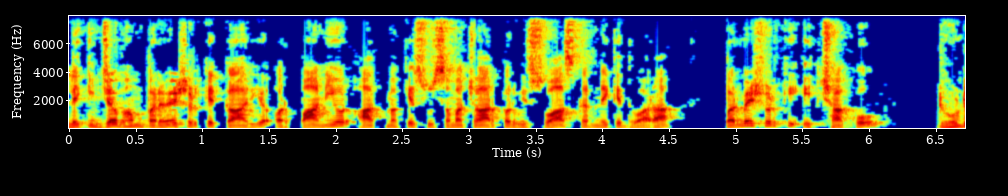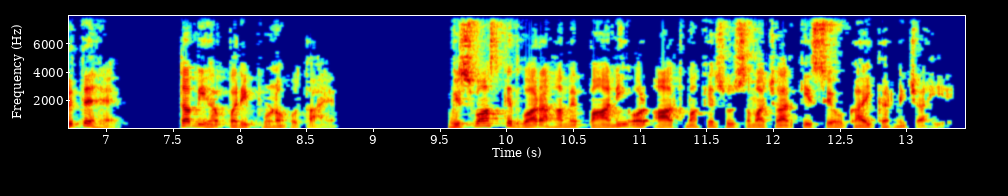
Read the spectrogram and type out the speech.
लेकिन जब हम परमेश्वर के कार्य और पानी और आत्मा के सुसमाचार पर विश्वास करने के द्वारा परमेश्वर की इच्छा को ढूंढते हैं, तब यह परिपूर्ण होता है। विश्वास के द्वारा हमें पानी और आत्मा के सुसमाचार की सेवकाई करनी चाहिए।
